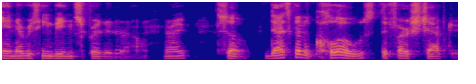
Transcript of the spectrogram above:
and everything being spread around, right? So that's going to close the first chapter.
